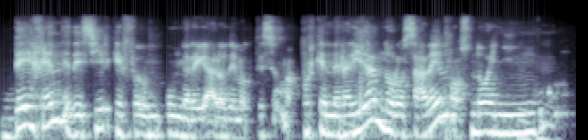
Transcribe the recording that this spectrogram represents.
dejen de decir que fue un, regalo de Moctezuma, porque en realidad no lo sabemos, no hay ningún,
